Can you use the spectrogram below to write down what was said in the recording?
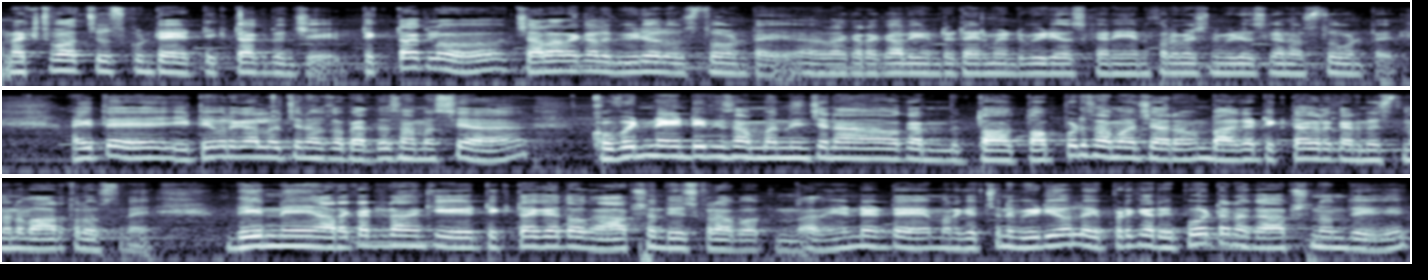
నెక్స్ట్ వాచ్ చూసుకుంటే టిక్టాక్ నుంచి. టిక్టాక్లో చాలా రకాల వీడియోలు వస్తూ ఉంటాయి. రకరకాల ఎంటర్టైన్మెంట్ వీడియోస్ కానీ ఇన్ఫర్మేషన్ వీడియోస్ కానీ వస్తూ ఉంటాయి. అయితే ఇటీవల కాలంలో వచ్చిన ఒక పెద్ద సమస్య కోవిడ్ నైన్టీన్కి సంబంధించిన ఒక త- తప్పుడు సమాచారం బాగా టిక్టాక్లో కనిపిస్తుందని వార్తలు వస్తున్నాయి. దీన్ని అరకట్టడానికి టిక్టాక్ అయితే ఒక ఆప్షన్ తీసుకురాబోతుంది. అదేంటంటే మనకి ఇచ్చిన వీడియోలో ఇప్పటికే రిపోర్ట్ అని ఒక ఆప్షన్ ఉంది.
